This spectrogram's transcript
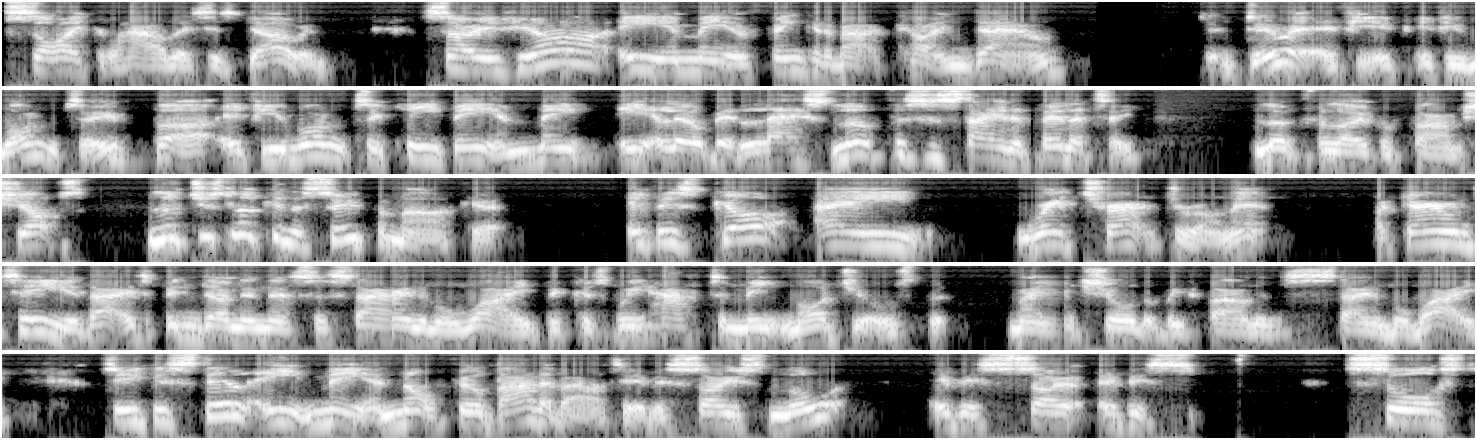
cycle how this is going. So if you are eating meat and thinking about cutting down, do it if you if you want to. But if you want to keep eating meat, eat a little bit less. Look for sustainability. Look for local farm shops. Look, just look in the supermarket. If it's got a red tractor on it, I guarantee you that it's been done in a sustainable way because we have to meet modules that make sure that we farm in a sustainable way. So you can still eat meat and not feel bad about it if it's so if it's so if it's sourced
